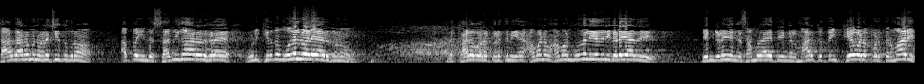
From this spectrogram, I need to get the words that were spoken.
சாதாரணமா நினைச்சிட்டு இருக்கிறோம். அப்ப இந்த சதிகாரர்களை ஒழிக்கிறது முதல் வேலையா இருக்கணும். இந்த கலவர பிரச்சனையை அவன் அவன் முதல் எதிரி கிடையாது. எங்களையும் எங்க சமுதாயத்தை எங்கள் மார்க்கத்தையும் கேவலப்படுத்துற மாதிரி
